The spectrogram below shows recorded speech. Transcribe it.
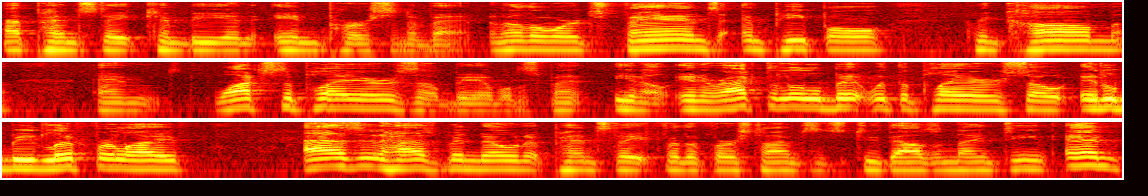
at Penn State can be an in person event. In other words, fans and people can come and watch the players. They'll be able to spend, you know, interact a little bit with the players. So it'll be Lift for Life as it has been known at Penn State for the first time since 2019. And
